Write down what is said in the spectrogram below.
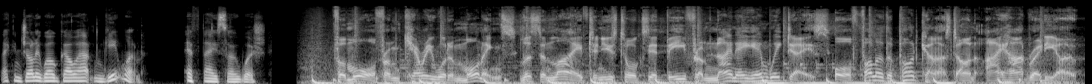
they can jolly well go out and get one if they so wish. For more from Kerre Woodham Mornings, listen live to News Talk ZB from 9am weekdays or follow the podcast on iHeartRadio.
